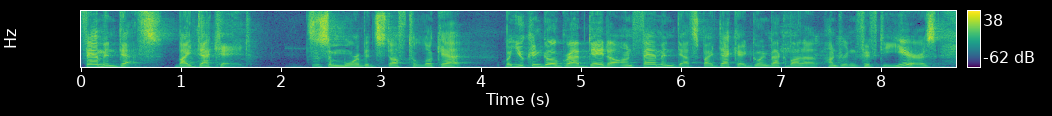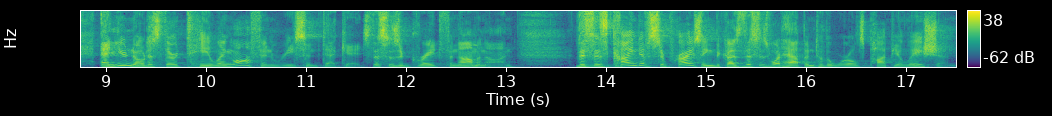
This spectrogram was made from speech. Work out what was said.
famine deaths by decade. This is some morbid stuff to look at, But you can go grab data on famine deaths by decade, going back about 150 years, and you notice they're tailing off in recent decades. This is a great phenomenon. This is kind of surprising because this is what happened to the world's population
